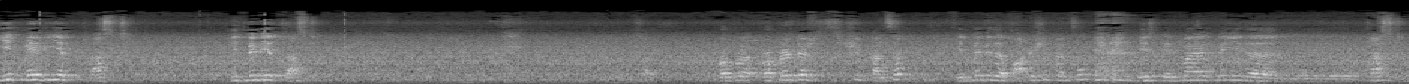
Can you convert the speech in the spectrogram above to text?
It may be a trust. It may be a trust. Sorry. Propri- Proprietorship concern. It may be the partnership concern. It, might be the uh, trust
